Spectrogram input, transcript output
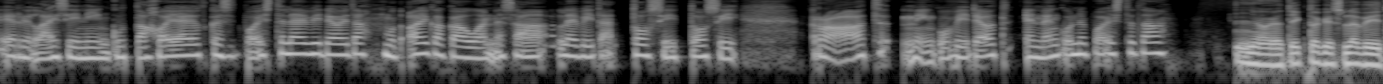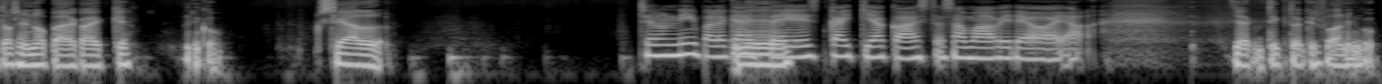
erilaisia niin kuin tahoja, jotka sitten poistelee videoita, mutta aika kauan ne saa levitä tosi, tosi raat niin kuin videot ennen kuin ne poistetaan. Joo, ja TikTokissa levii tosi nopea kaikki. Niin kuin siellä siellä on niin paljon käyttäjiä, niin. kaikki jakaa sitä samaa videoa. Ja, ja TikTokissa vaan niinku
